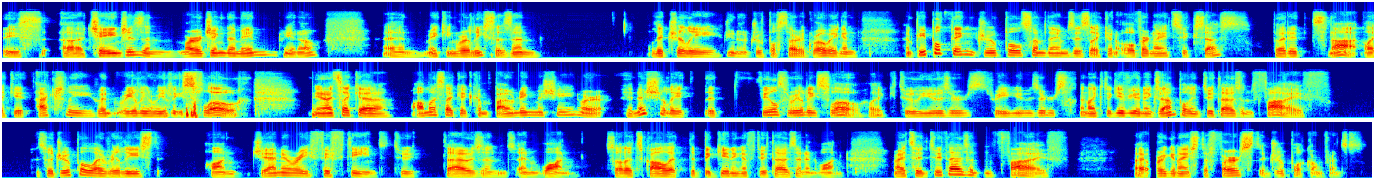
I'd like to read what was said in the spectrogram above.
these uh, changes and merging them in, you know, and making releases. And literally, you know, Drupal started growing. And and people think Drupal sometimes is like an overnight success, but it's not. Like it actually went really, really slow. You know, it's like a almost like a compounding machine where initially it feels really slow, like two users, three users. And like to give you an example, in 2005, so Drupal I released on January 15th, 2001. So let's call it the beginning of 2001, right? So in 2005, I organized the first Drupal conference.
